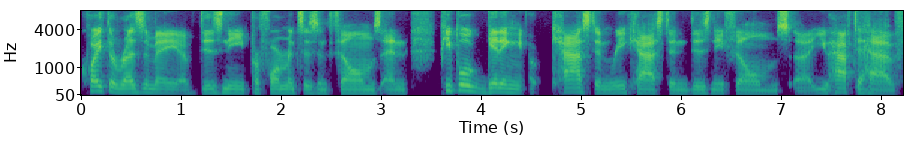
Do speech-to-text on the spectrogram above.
quite the resume of Disney performances and films, and people getting cast and recast in Disney films. Uh, you have to have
